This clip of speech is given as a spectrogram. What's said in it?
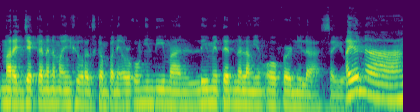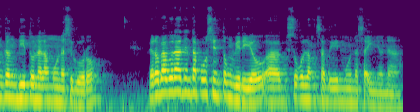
ma-reject ka na ng mga insurance company or kung hindi man, limited na lang yung offer nila sa iyo. Ayun, ah, hanggang dito na lang muna siguro. Pero bago natin tapusin tong video, ah, gusto ko lang sabihin muna sa inyo na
